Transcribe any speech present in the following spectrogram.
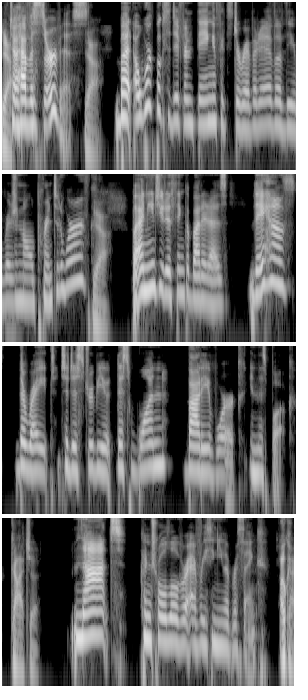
Yeah. to have a service. Yeah. But a workbook's a different thing if it's derivative of the original printed work. Yeah. But I need you to think about it as they have the right to distribute this one body of work in this book, Gotcha. not control over everything you ever think. Okay.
